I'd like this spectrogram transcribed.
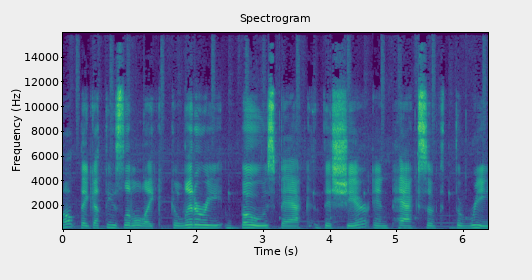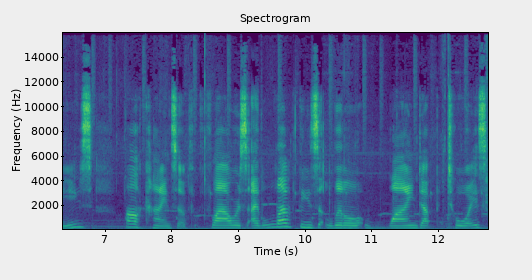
Oh, they got these little like glittery bows back this year in packs of threes. All kinds of flowers. I love these little wind up toys.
